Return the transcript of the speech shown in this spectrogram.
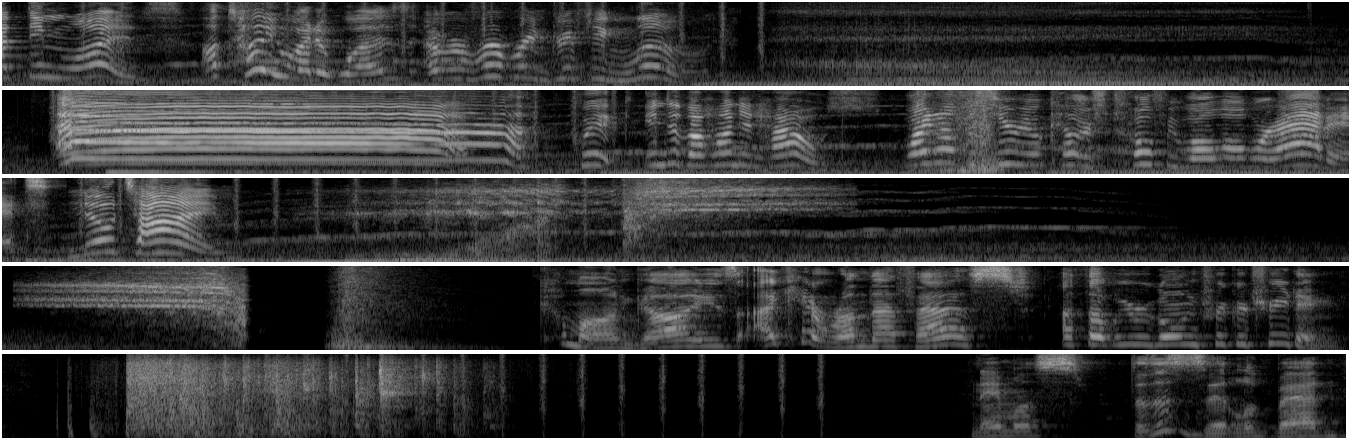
that thing was. I'll tell you what it was, a reverberant drifting loon. Ah! Quick, into the haunted house. Why not the serial killer's trophy wall while we're at it? No time. Come on, guys. I can't run that fast. I thought we were going trick-or-treating. Nameless, does this zit look bad?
